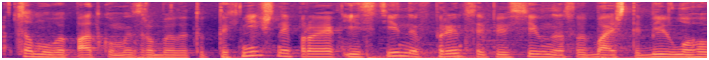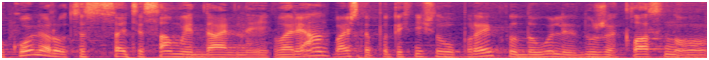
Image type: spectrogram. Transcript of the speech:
в цьому випадку ми зробили тут технічний проект. І стіни, в принципі, всі у нас ви бачите білого кольору. Це кстати, самий ідеальний варіант. Бачите, по технічному проекту доволі дуже класно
